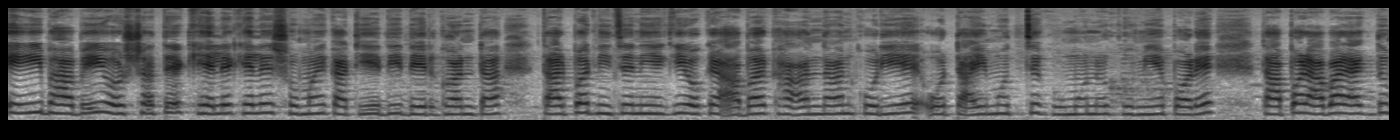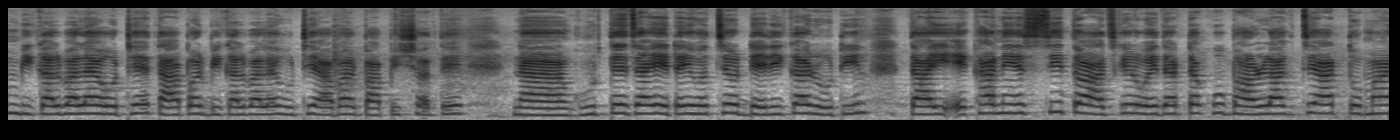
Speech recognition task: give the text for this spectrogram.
এইভাবেই ওর সাথে খেলে খেলে সময় কাটিয়ে দিই দেড় ঘণ্টা। তারপর নিচে নিয়ে গিয়ে ওকে আবার খাওয়ান দাওয়ান করিয়ে ও টাইম হচ্ছে ঘুমানোর ঘুমিয়ে পড়ে। তারপর আবার একদম বিকালবেলায় ওঠে। তারপর বিকালবেলায় উঠে আবার বাপির সাথে, না, ঘুরতে যায় এটাই হচ্ছে ওর ডেলিকার রুটিন তাই এখানে এসছি তো আজকের ওয়েদারটা খুব ভালো লাগছে। আর তোমার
